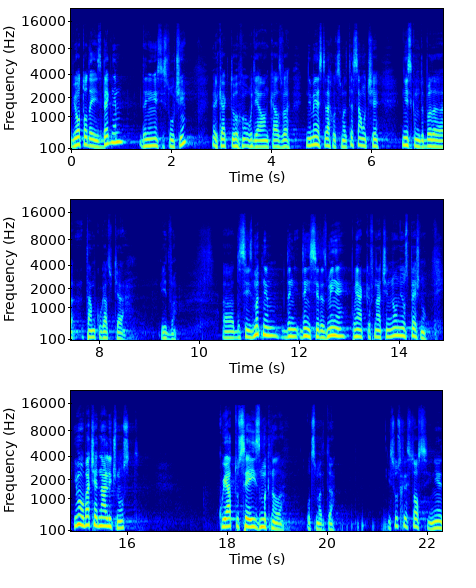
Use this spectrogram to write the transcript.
Било то да я избегнем, да не ни се случи, и както Одяван казва, не ме е страх от смъртта, само че не искам да бъда там, когато тя идва. Да се измъкнем, да ни, да ни се размине по някакъв начин, но неуспешно. Има обаче една личност, която се е измъкнала от смъртта. Исус Христос. И ние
